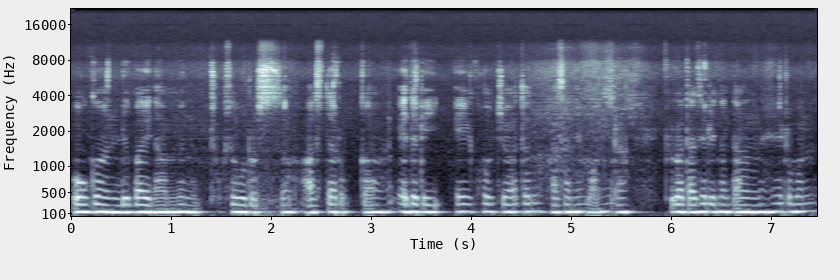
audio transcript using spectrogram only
옥은 르바의 남은 족속으로서 아스다롯과 에드레이에 거주하던 바산의 왕이라 그가 다스리던 땅은 헤르몬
